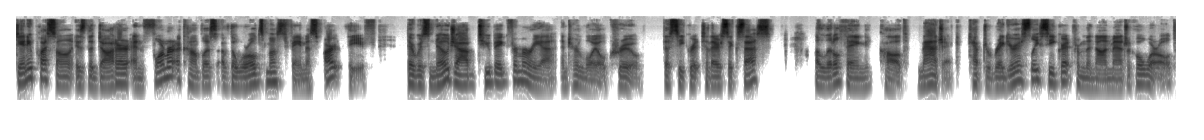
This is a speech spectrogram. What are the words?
Danny Poisson is the daughter and former accomplice of the world's most famous art thief. There was no job too big for Maria and her loyal crew. The secret to their success? a little thing called magic, kept rigorously secret from the non magical world.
